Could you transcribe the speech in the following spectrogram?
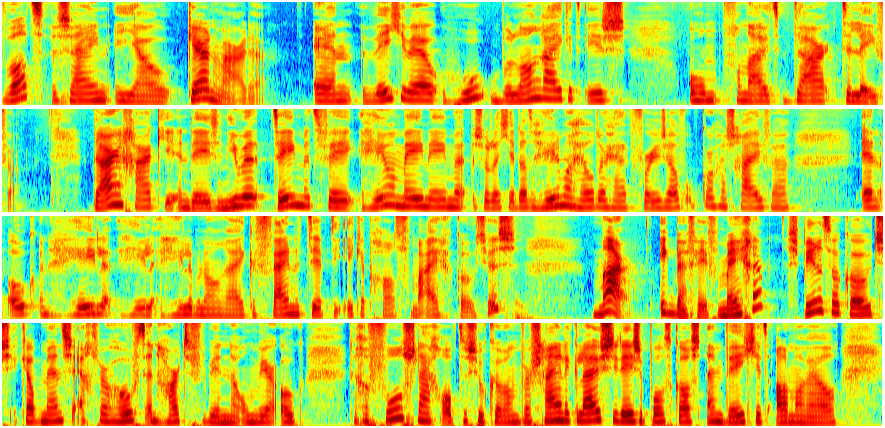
Wat zijn jouw kernwaarden? En weet je wel hoe belangrijk het is om vanuit daar te leven? Daarin ga ik je in deze nieuwe Thee met helemaal meenemen, zodat je dat helemaal helder hebt, voor jezelf op kan gaan schrijven. En ook een hele, hele, hele belangrijke, fijne tip die ik heb gehad van mijn eigen coaches. Maar ik ben V van Megen, spiritueel coach. Ik help mensen echt weer hoofd en hart te verbinden om weer ook de gevoelslagen op te zoeken. Want waarschijnlijk luister je deze podcast en weet je het allemaal wel.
